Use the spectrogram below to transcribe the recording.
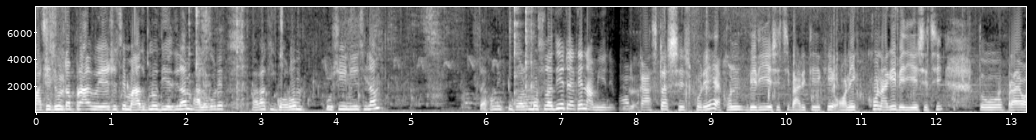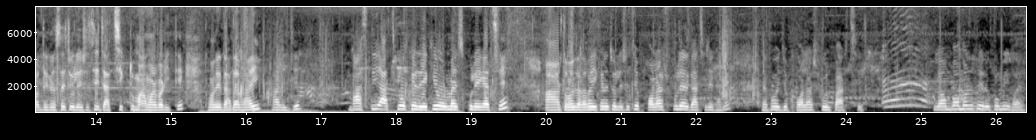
মাছের ঝোলটা প্রায় হয়ে এসেছে, মাছগুলো দিয়ে দিলাম, ভালো করে। বাবা, কি গরম। কষিয়ে নিয়েছিলাম। এখন একটু গরম মশলা দিয়ে এটাকে নামিয়ে নেব। কাজটা শেষ করে এখন বেরিয়ে এসেছি, বাড়ি থেকে অনেকক্ষণ আগে বেরিয়ে এসেছি। তো প্রায় অর্ধেক রাস্তায় চলে এসেছি, যাচ্ছি একটু মামার বাড়িতে। তোমাদের দাদা ভাই আর যে ভাস্তি আজকে ওকে রেখে ওর মা স্কুলে গেছে। আর তোমার দাদাভাই এখানে চলে এসেছে পলাশ ফুলের গাছের এখানে। দেখো ওই যে পলাশ ফুল পাচ্ছে লম্বা মানুষ এরকমই হয়।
